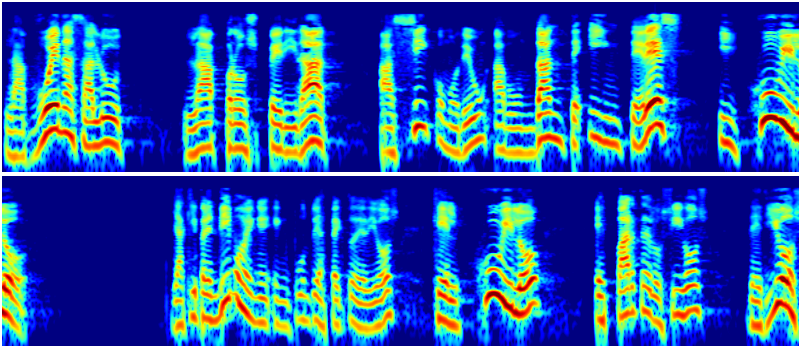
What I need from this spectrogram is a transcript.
la buena salud, la prosperidad, así como de un abundante interés y júbilo. Y aquí aprendimos en, punto y aspecto de Dios que el júbilo es parte de los hijos de Dios,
